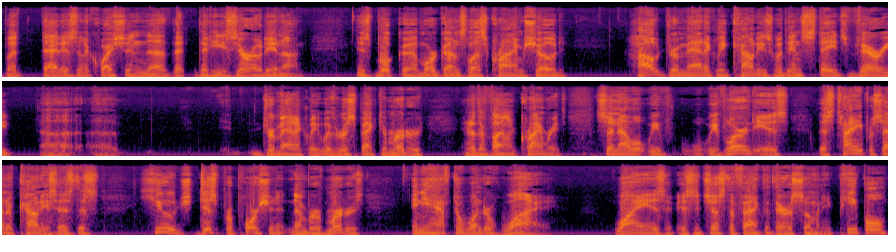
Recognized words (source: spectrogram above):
but that isn't a question uh, that, that he zeroed in on. His book, uh, More Guns, Less Crime, showed how dramatically counties within states varied uh, uh, dramatically with respect to murder and other violent crime rates. So now what we've what we've learned is this tiny percent of counties has this huge disproportionate number of murders, and you have to wonder why. Why is it? Is it just the fact that there are so many people?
